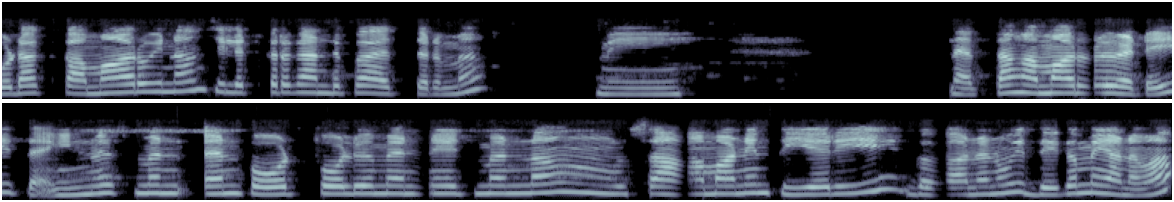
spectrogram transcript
ගොඩක් අමාරුයි නම් select කරගන්න එපා ඇත්තටම. මේ නැත්තම් අමාරු වැටෙයි. දැන් investment and portfolio management නම් සාමාන්‍යයෙන් theory ගණනුයි දෙකම යනවා.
